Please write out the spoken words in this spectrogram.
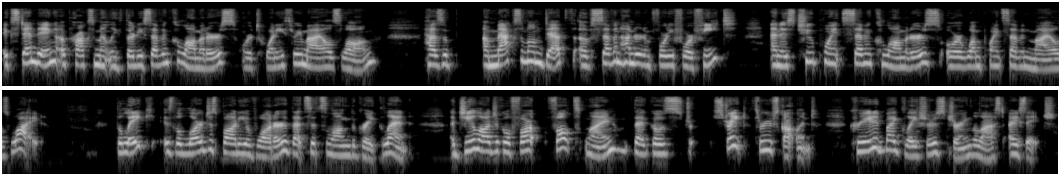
extending approximately 37 kilometers or 23 miles long, has a, a maximum depth of 744 feet, and is 2.7 kilometers or 1.7 miles wide. The lake is the largest body of water that sits along the Great Glen, a geological fa- fault line that goes str- straight through Scotland, created by glaciers during the last ice age.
